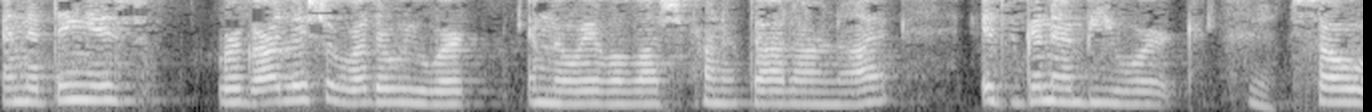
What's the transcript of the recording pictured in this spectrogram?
and the thing is regardless of whether we work in the way ولا سفان it's gonna be work so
